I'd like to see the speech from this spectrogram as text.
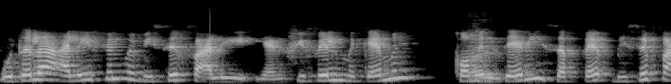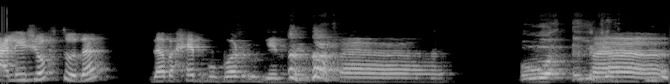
وطلع عليه فيلم بيسف عليه. يعني في فيلم كامل commentary سفاف بيسف عليه شفته ده؟ ده بحبه برضه جدا. ف هو اللي ف... كان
